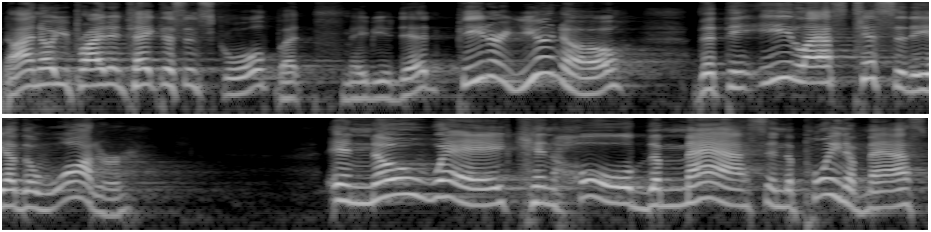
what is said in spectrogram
now I know you probably didn't take this in school, but maybe you did. Peter, you know that the elasticity of the water in no way can hold the mass and the point of mass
